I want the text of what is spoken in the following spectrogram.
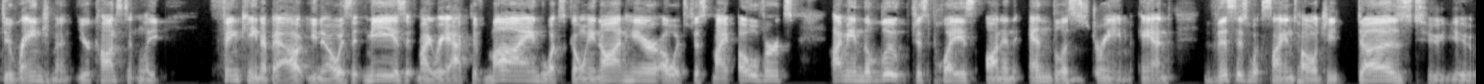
derangement. You're constantly mm-hmm. thinking about, you know, is it me? Is it my reactive mind? What's going on here? Oh, it's just my overts. I mean, the loop just plays on an endless mm-hmm. stream. And this is what Scientology does to you.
